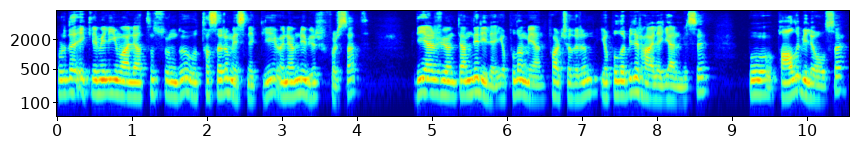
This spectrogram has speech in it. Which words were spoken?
Burada eklemeli imalatın sunduğu bu tasarım esnekliği önemli bir fırsat. Diğer yöntemler ile yapılamayan parçaların yapılabilir hale gelmesi bu pahalı bile olsa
